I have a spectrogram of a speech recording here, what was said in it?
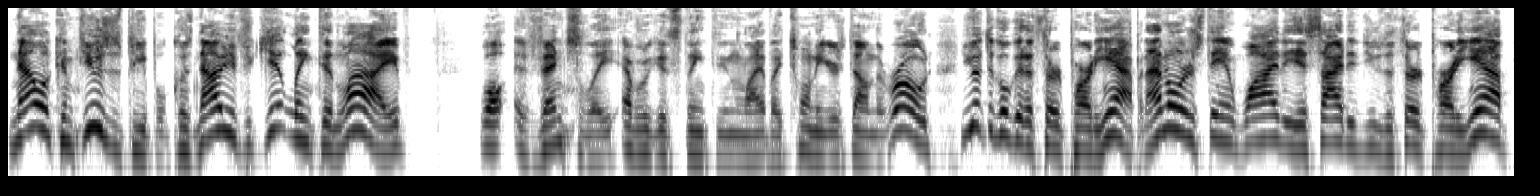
now it confuses people because now if you get LinkedIn Live, well, eventually everyone gets LinkedIn Live like 20 years down the road. You have to go get a third party app. And I don't understand why they decided to use a third party app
